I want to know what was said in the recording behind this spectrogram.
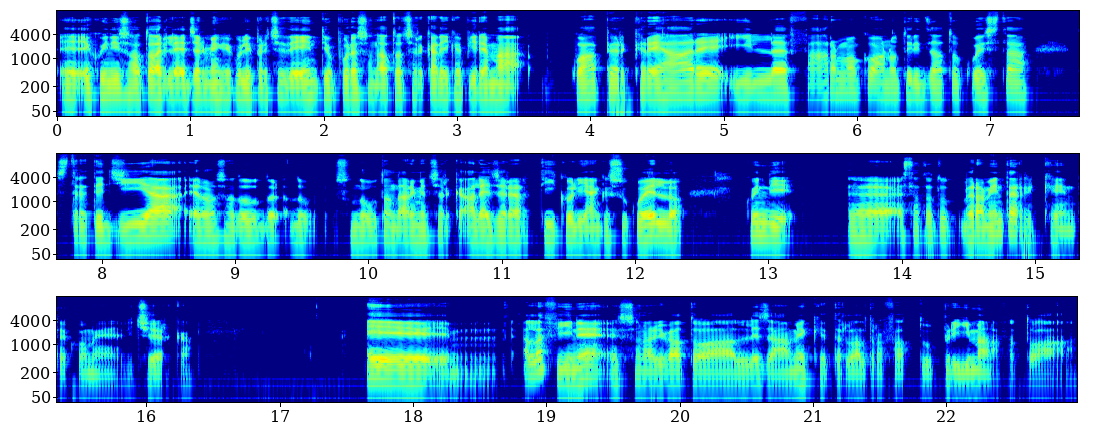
e, e, quindi sono andato a rileggermi anche quelli precedenti, oppure sono andato a cercare di capire, ma qua per creare il farmaco hanno utilizzato questa strategia, e allora sono do, sono dovuto andarmi a, cerca- a, leggere articoli anche su quello, quindi eh, è stata tut- veramente arricchente come ricerca. E mm, alla fine sono arrivato all'esame che tra l'altro ho fatto prima, l'ho fatto a,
